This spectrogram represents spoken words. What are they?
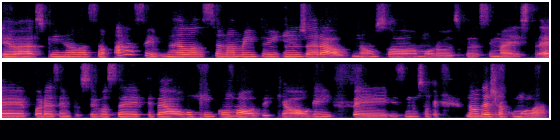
Eu acho que em relação. Ah, sim, relacionamento em, em geral, não só amoroso, coisa assim, mas, é, por exemplo, se você tiver algo que incomode, que alguém fez, não sei o quê, não deixa acumular.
